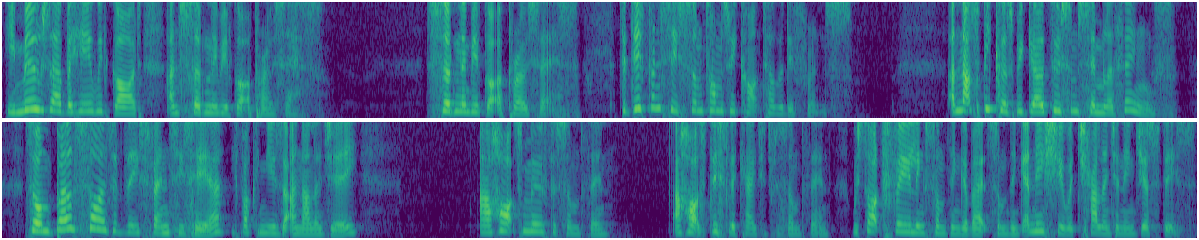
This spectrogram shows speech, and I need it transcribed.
He moves over here with God, and suddenly we've got a process. Suddenly we've got a process. The difference is sometimes we can't tell the difference. And that's because we go through some similar things. So, on both sides of these fences here, if I can use that analogy, our hearts move for something. Our hearts dislocated for something. We start feeling something about something, an issue, a challenge, an injustice.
